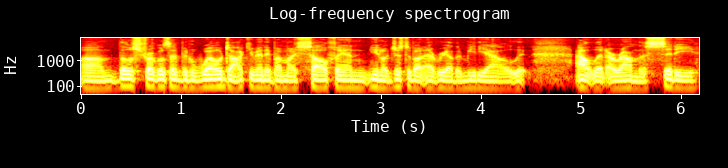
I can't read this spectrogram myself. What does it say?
Um, those struggles have been well documented by myself and you know just about every other media outlet outlet around the city.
